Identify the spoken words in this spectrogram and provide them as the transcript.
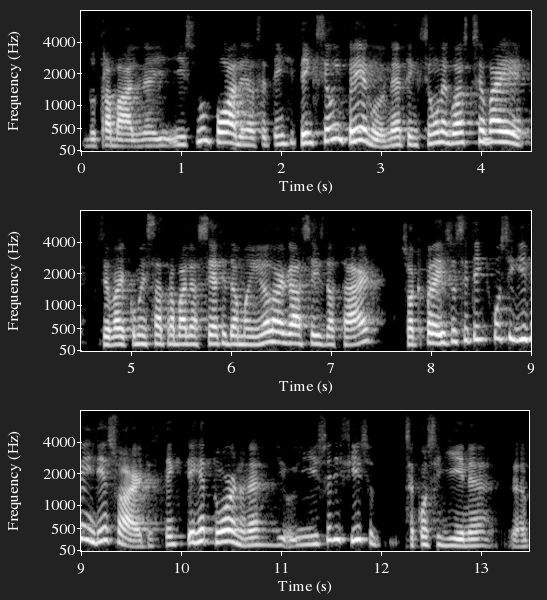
do trabalho, né? E isso não pode, né? Você tem que, tem que ser um emprego, né? Tem que ser um negócio que você vai, você vai começar a trabalhar às sete da manhã, largar às seis da tarde. Só que para isso você tem que conseguir vender sua arte, você tem que ter retorno, né? E, e isso é difícil você conseguir, né? É,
